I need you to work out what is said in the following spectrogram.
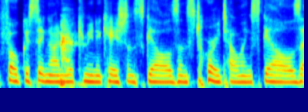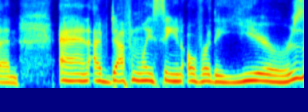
focusing on your communication skills and storytelling skills. And and I've definitely seen over the years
